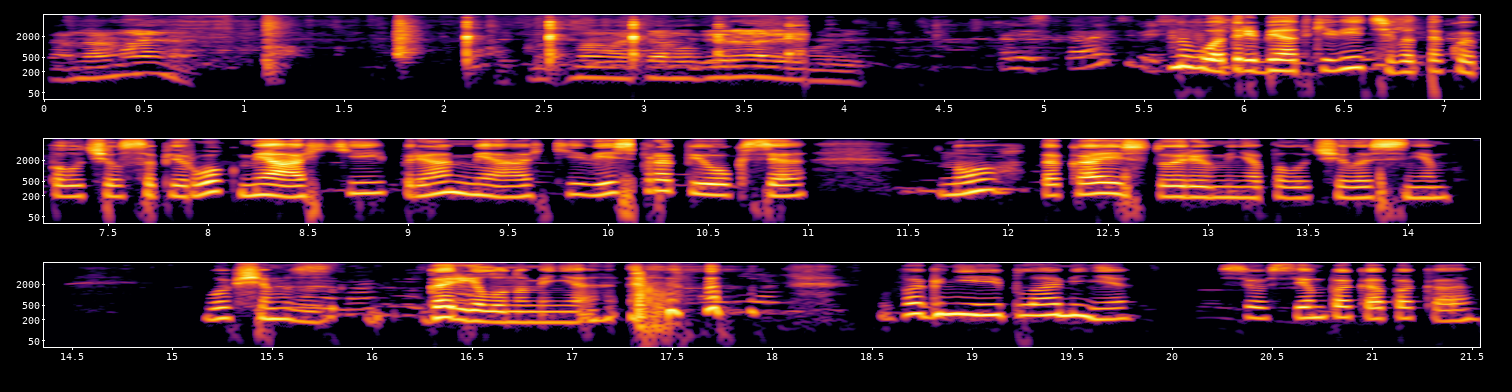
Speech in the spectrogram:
Там нормально? Мы с мамой там убирали. Ну вот, ребятки, видите, вот такой получился пирог. Мягкий, прям мягкий, весь пропекся. Но такая история у меня получилась с ним. В общем, горел он у меня в огне и пламени. Все, всем пока-пока.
